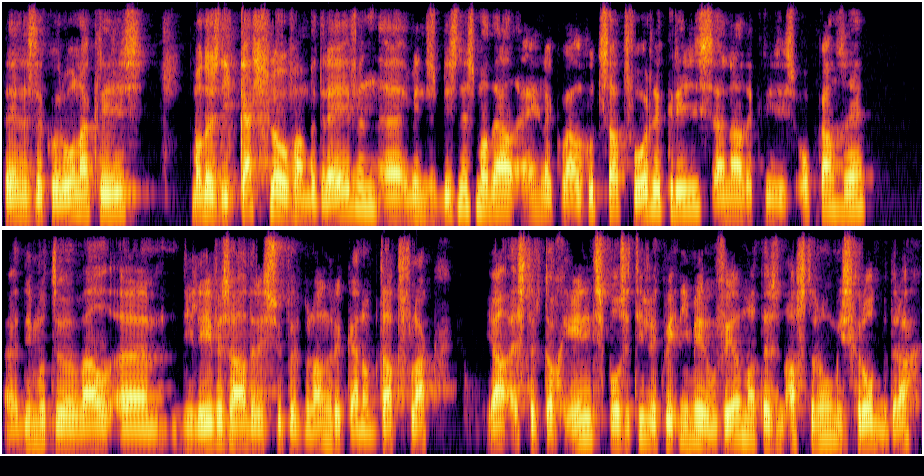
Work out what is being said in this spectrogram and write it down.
tijdens de coronacrisis. Maar dus die cashflow van bedrijven, uh, wiens businessmodel eigenlijk wel goed zat voor de crisis en na de crisis ook kan zijn, uh, die moeten we wel, um, die levensader is super belangrijk. En op dat vlak ja, is er toch één iets positiefs. Ik weet niet meer hoeveel, maar het is een astronomisch groot bedrag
